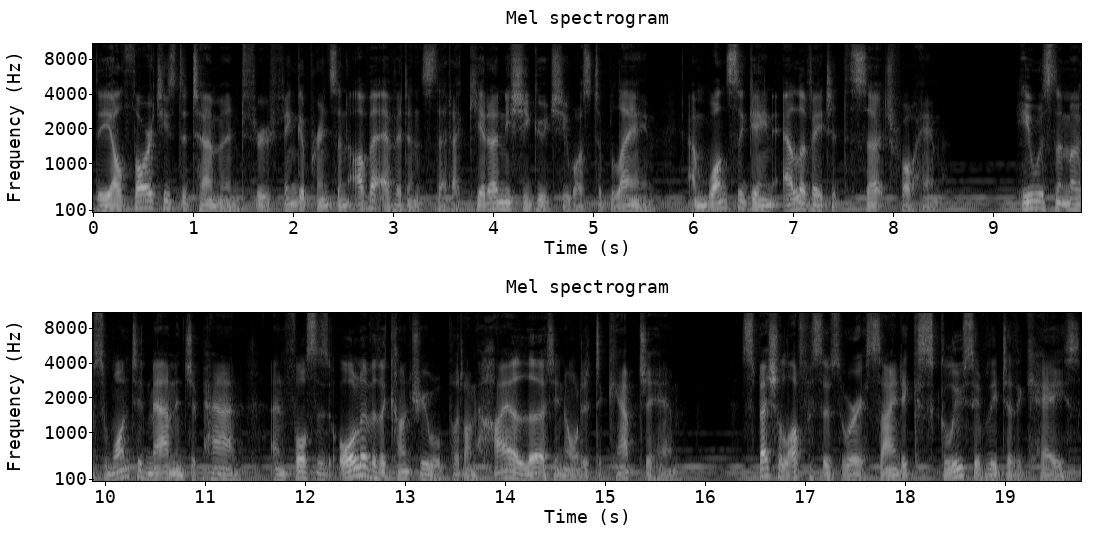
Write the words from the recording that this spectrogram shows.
the authorities determined through fingerprints and other evidence that Akira Nishiguchi was to blame, and once again elevated the search for him. He was the most wanted man in Japan, and forces all over the country were put on high alert in order to capture him. Special officers were assigned exclusively to the case,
